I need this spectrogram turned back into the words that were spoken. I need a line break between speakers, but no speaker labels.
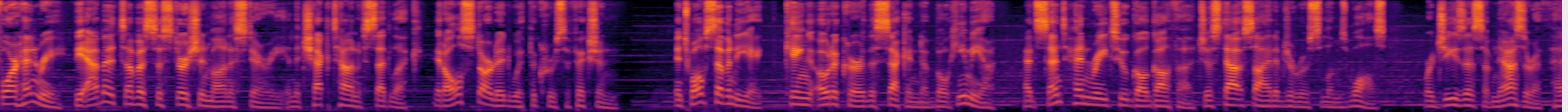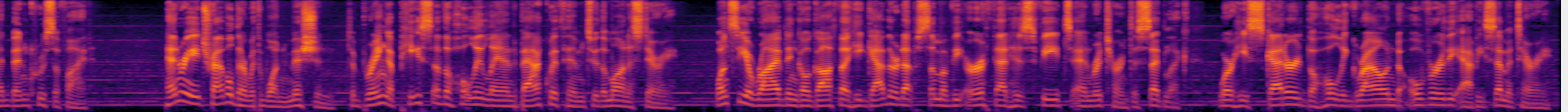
For Henry, the abbot of a Cistercian monastery in the Czech town of Sedlec, it all started with the crucifixion. In 1278, King Otakar II of Bohemia had sent Henry to Golgotha just outside of Jerusalem's walls, where Jesus of Nazareth had been crucified. Henry traveled there with one mission to bring a piece of the Holy Land back with him to the monastery. Once he arrived in Golgotha, he gathered up some of the earth at his feet and returned to Sedlec, where he scattered the holy ground over the abbey cemetery.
